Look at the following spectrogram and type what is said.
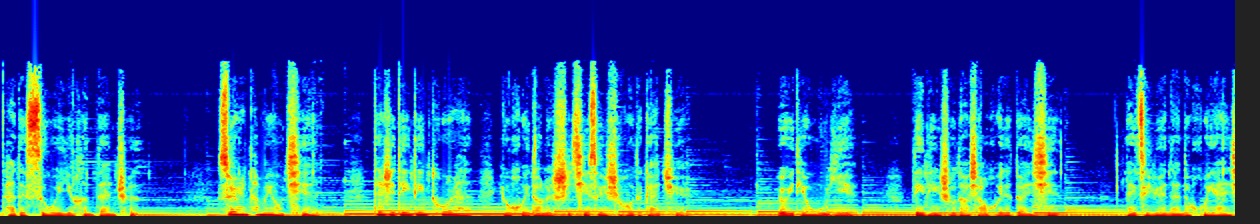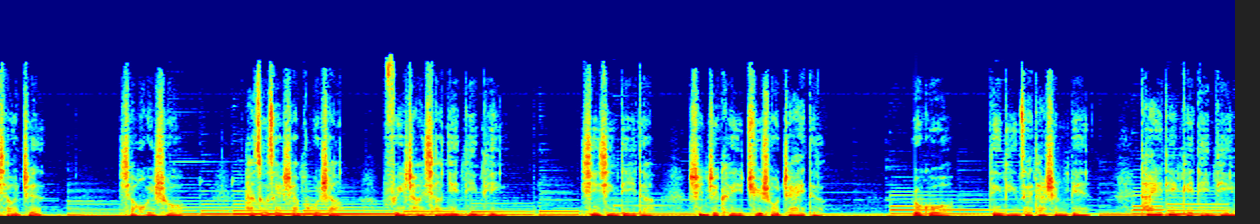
他的思维也很单纯。虽然他没有钱，但是丁丁突然又回到了十七岁时候的感觉。有一天午夜，丁丁收到小辉的短信，来自越南的惠安小镇。小辉说：“他坐在山坡上，非常想念丁丁。星星低的，甚至可以举手摘的。如果丁丁在他身边，他一定给丁丁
